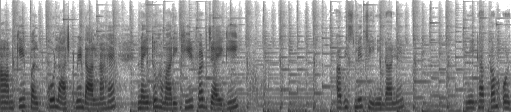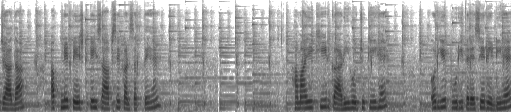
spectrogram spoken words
आम के पल्प को लास्ट में डालना है, नहीं तो हमारी खीर फट जाएगी। अब इसमें चीनी डालें। मीठा कम और ज़्यादा अपने टेस्ट के हिसाब से कर सकते हैं। हमारी खीर गाढ़ी हो चुकी है और ये पूरी तरह से रेडी है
